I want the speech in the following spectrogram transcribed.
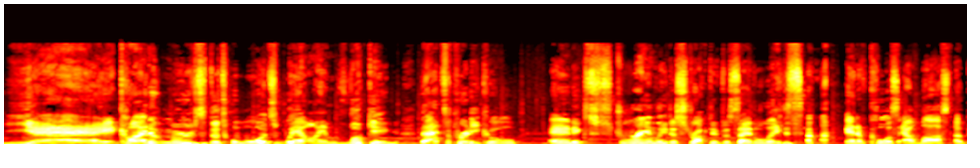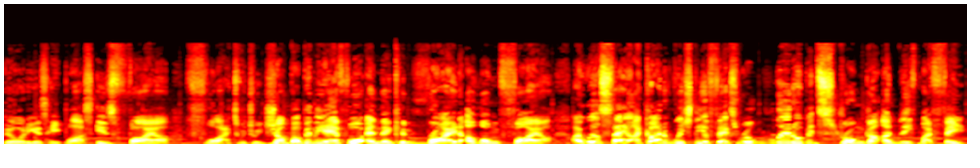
yeah, it kind of moves the towards where I am looking. That's pretty cool and extremely destructive to say the least. and of course, our last ability as Heat Blast is Fire Flight, which we jump up in the air for and then can ride along fire. I will say, I kind of wish the effects were a little bit stronger underneath my feet,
